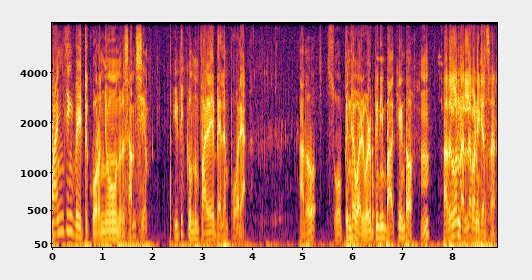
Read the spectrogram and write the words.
പഞ്ചിങ് വെയിറ്റ് കുറഞ്ഞോന്നൊരു സംശയം. ഇടിക്കൊന്നും പഴയ ബലം പോരാ. അതോ സോപ്പിന്റെ വഴുവഴുപ്പിനെയും ബാക്കിയുണ്ടോ? ഉം? അതുകൊണ്ടല്ല പണിക്കർ സാർ.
